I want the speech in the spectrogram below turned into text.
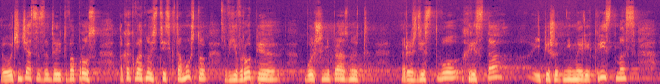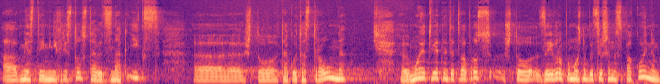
Очень часто задают вопрос, а как вы относитесь к тому, что в Европе больше не празднуют Рождество Христа и пишут не Мэри Кристмас, а вместо имени Христос ставят знак X – что так вот остроумно. Э, мой ответ на этот вопрос, что за Европу можно быть совершенно спокойным,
